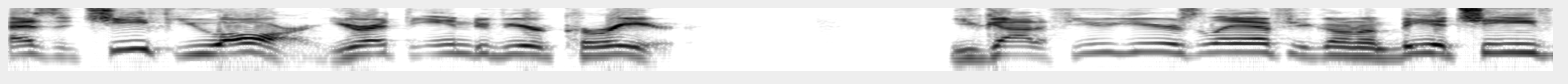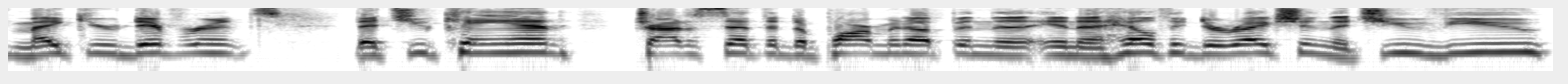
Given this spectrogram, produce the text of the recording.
As a chief, you are. You're at the end of your career. You got a few years left. You're going to be a chief, make your difference that you can, try to set the department up in the in a healthy direction that you view,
